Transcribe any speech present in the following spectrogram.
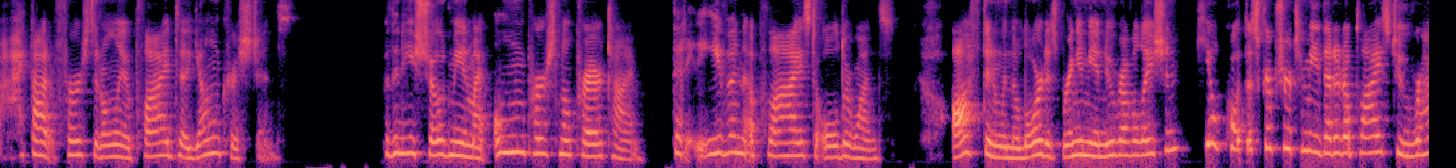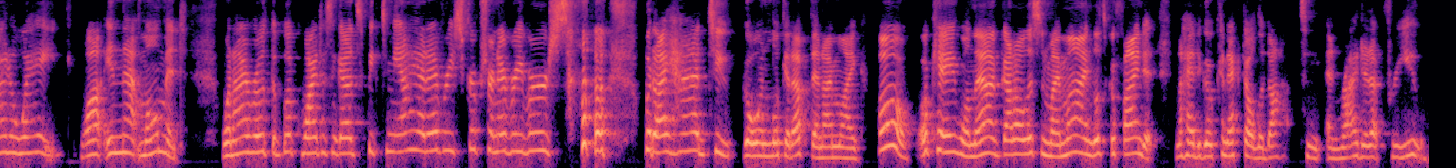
I thought at first it only applied to young Christians, but then He showed me in my own personal prayer time that it even applies to older ones often when the lord is bringing me a new revelation he'll quote the scripture to me that it applies to right away while in that moment when i wrote the book why doesn't god speak to me? I had every scripture and every verse. But i had to go and look it up then. I'm like oh okay well now i've got all this in my mind. Let's go find it. And i had to go connect all the dots and, and write it up for you.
